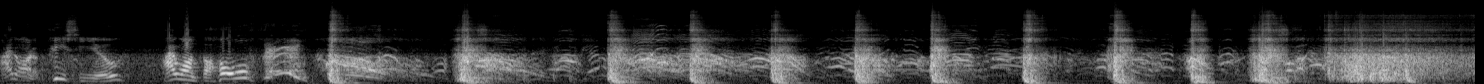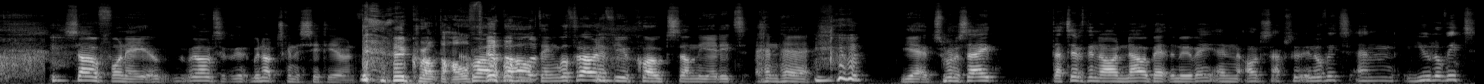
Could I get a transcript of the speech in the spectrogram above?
I don't want a piece of you. I want the whole thing. Oh! So funny. We're not just, we're not just going to sit here and Quote the whole quote film. the whole thing. We'll throw in a few quotes on the edit, and uh, yeah, just want to say that's everything I know about the movie, and I just absolutely love it, and you love it.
